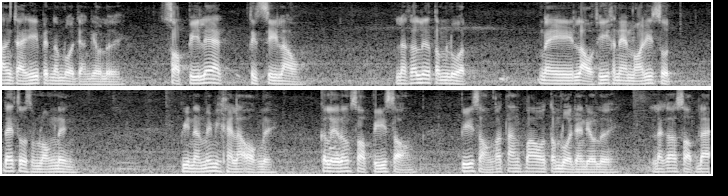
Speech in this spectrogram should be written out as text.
ตั้งใจที่เป็นตำรวจอย่างเดียวเลย สอบปีแรกติดสีเหล่าแล้วก็เลือกตำรวจในเหล่าที่คะแนนน้อยที่สุด ได้ตัวสำรองหนึ่งปีนั้นไม่มีใครลาออกเลย ก็เลยต้องสอบปีที่สอง ปีที่สองก็ตั้งเป้าตำรวจอย่างเดียวเลย แล้วก็สอบได้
